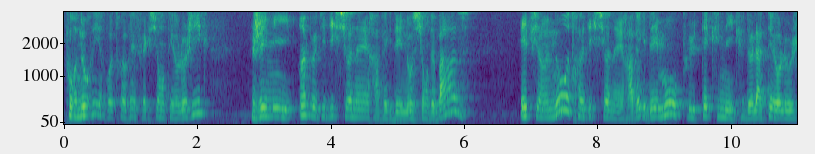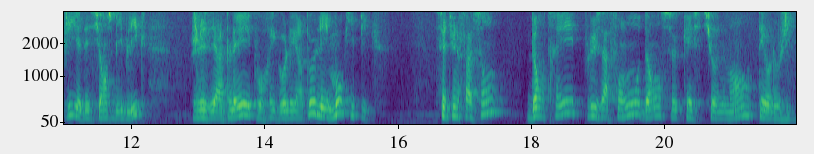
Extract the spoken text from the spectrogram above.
Pour nourrir votre réflexion théologique, j'ai mis un petit dictionnaire avec des notions de base, et puis un autre dictionnaire avec des mots plus techniques de la théologie et des sciences bibliques. Je les ai appelés, pour rigoler un peu, les mots qui piquent. C'est une façon d'entrer plus à fond dans ce questionnement théologique.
